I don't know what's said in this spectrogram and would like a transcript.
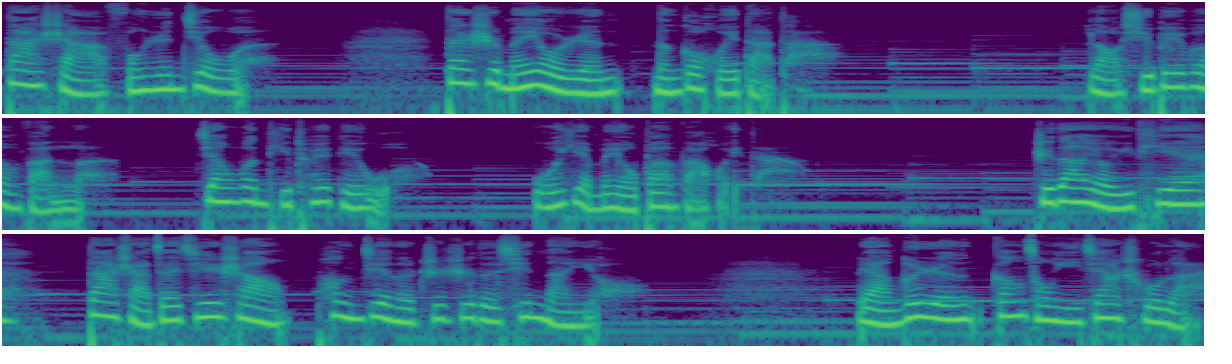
大傻逢人就问，但是没有人能够回答他。老徐被问烦了，将问题推给我，我也没有办法回答。直到有一天，大傻在街上碰见了芝芝的新男友，两个人刚从宜家出来，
